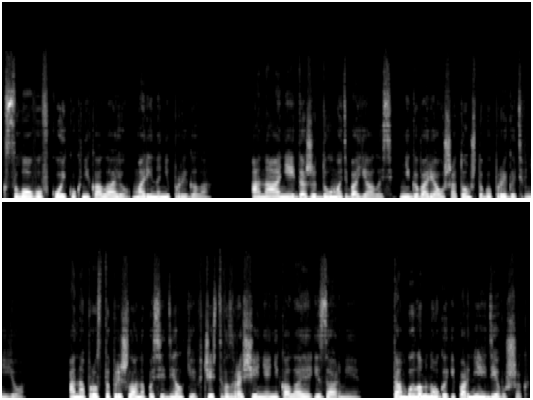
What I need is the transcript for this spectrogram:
К слову, в койку к Николаю Марина не прыгала. Она о ней даже думать боялась, не говоря уж о том, чтобы прыгать в нее. Она просто пришла на посиделки в честь возвращения Николая из армии. Там было много и парней, и девушек.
